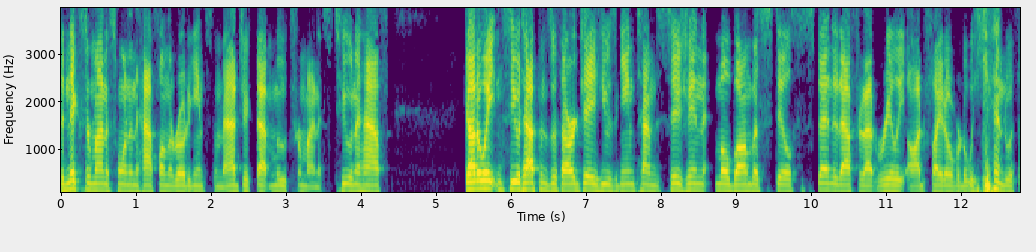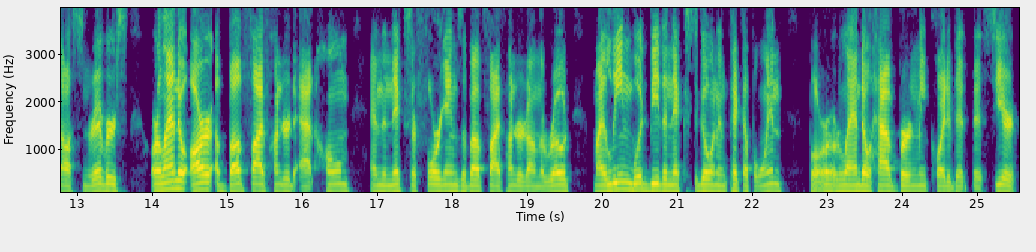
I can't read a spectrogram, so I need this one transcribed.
The Knicks are minus one and a half on the road against the Magic. That moved from minus two and a half. Got to wait and see what happens with RJ. He was a game time decision. Mo Bamba still suspended after that really odd fight over the weekend with Austin Rivers. Orlando are above 500 at home, and the Knicks are four games above 500 on the road. My lean would be the Knicks to go in and pick up a win, but Orlando have burned me quite a bit this year.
